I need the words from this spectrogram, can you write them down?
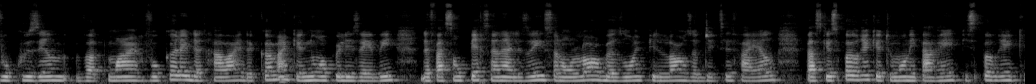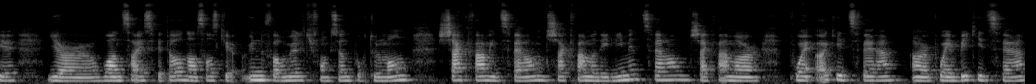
vos cousines, votre mère, vos collègues de travail, de comment que nous, on peut les aider de façon personnalisée selon leurs besoins puis leurs objectifs à elles. Parce que c'est pas vrai que tout le monde est pareil, puis c'est pas vrai qu'il y a un one size fit all dans le sens qu'il y a une formule qui fonctionne pour tout le monde. Chaque femme est différente, chaque femme a des limites différentes, chaque femme a un point A qui est différent, un point B qui est différent.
